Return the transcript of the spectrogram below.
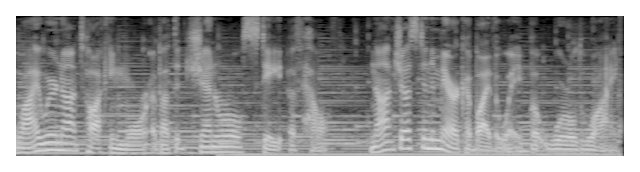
why we're not talking more about the general state of health. Not just in America, by the way, but worldwide.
